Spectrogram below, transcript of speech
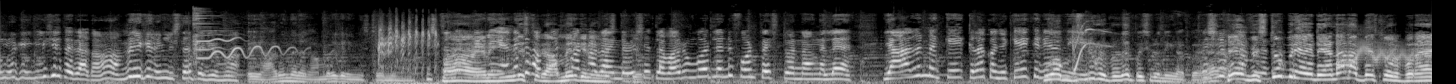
உங்களுக்கு இங்கிலீஷே தெரியாதா? அமெரிக்கன் இங்கிலீஷ் தான் தெரியுமா? ஏய் அருண் எனக்கு அமெரிக்கன் இங்கிலீஷ் தெரியும். எனக்கு இங்கிலீஷ் தெரியும். அமெரிக்கன் இங்கிலீஷ் இந்த விஷயத்துல? வரும்போதுல இருந்து போன் பேசிட்டு வந்தாங்கல்ல. யாரும் நான் கேக்கல. கொஞ்சம் நீ? இப்படி பேசிட்டு வந்தீங்களா விஷ்ணு பிரியா கிட்ட ஏன்டா நான் பேசிட்டு வர போறேன்.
